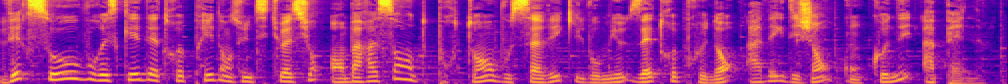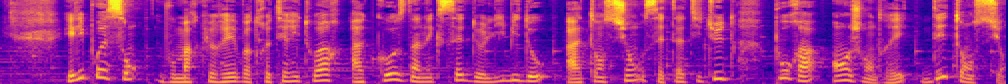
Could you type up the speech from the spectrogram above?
Verseau, vous risquez d'être pris dans une situation embarrassante. Pourtant, vous savez qu'il vaut mieux être prudent avec des gens qu'on connaît à peine. Et les poissons, vous marquerez votre territoire à cause d'un excès de libido. Attention, cette attitude pourra engendrer des tensions.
